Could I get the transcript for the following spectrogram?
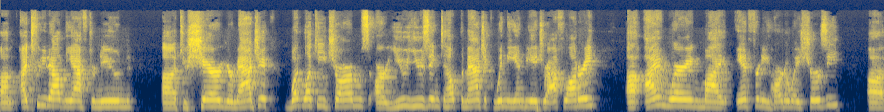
Um, I tweeted out in the afternoon uh, to share your magic. What lucky charms are you using to help the Magic win the NBA draft lottery? Uh, I am wearing my Anfernee Hardaway jersey. Uh,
